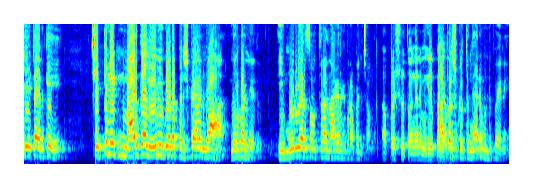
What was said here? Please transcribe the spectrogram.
చేయటానికి చెప్పినటువంటి మార్గాలు ఏవి కూడా పరిష్కారంగా నిలబడలేదు. ఈ మూడు వేల సంవత్సరాల నాగరిక ప్రపంచంలో. అపరిష్కృతంగానే మిగిలిపోయినాయి. అపరిష్కృతంగానే ఉండిపోయినాయి.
